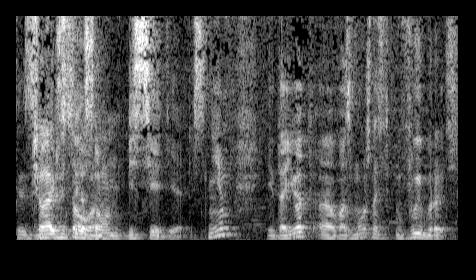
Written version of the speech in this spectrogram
ты заинтересован в беседе с ним и дает э, возможность выбрать,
